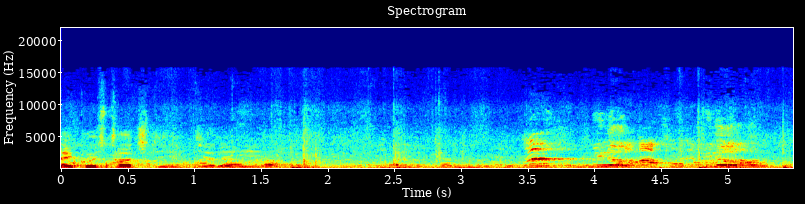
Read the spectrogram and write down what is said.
Lei questo faccio di tirare. Minuto, minuto.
